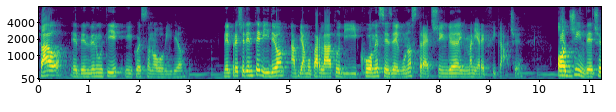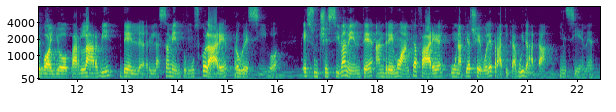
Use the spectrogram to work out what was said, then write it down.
Ciao e benvenuti in questo nuovo video. Nel precedente video abbiamo parlato di come si esegue uno stretching in maniera efficace. Oggi invece voglio parlarvi del rilassamento muscolare progressivo e successivamente andremo anche a fare una piacevole pratica guidata insieme.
